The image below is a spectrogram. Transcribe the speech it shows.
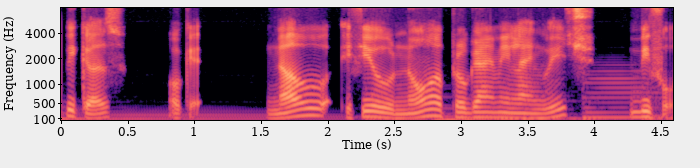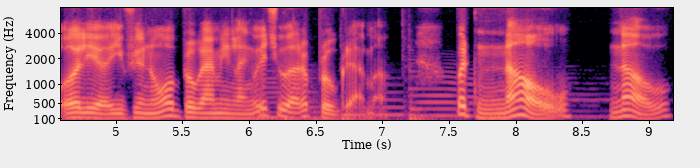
because, okay, now if you know a programming language before earlier if you know a programming language you are a programmer but now Now,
